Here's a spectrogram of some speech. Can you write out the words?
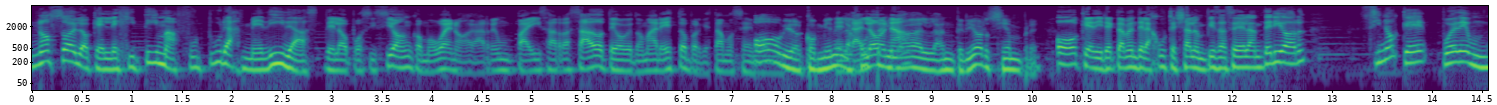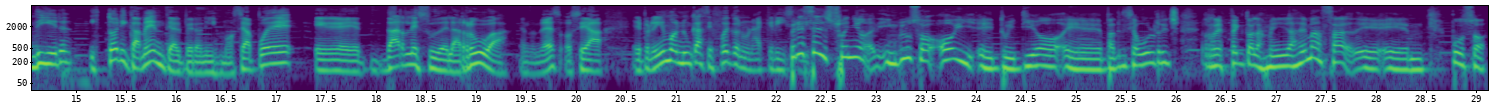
no solo que legitima futuras medidas de la oposición, como bueno, agarré un país arrasado, tengo que tomar esto porque estamos en, Obvio, conviene en el la lona. el anterior siempre. o que directamente el ajuste ya lo empieza a hacer el anterior, sino que puede hundir históricamente al peronismo. O sea, puede eh, darle su de la rúa, ¿entendés? O sea, el peronismo nunca se fue con una crisis. Pero es el sueño, incluso hoy eh, tuiteó eh, Patricia Bullrich respecto a las medidas de Massa, eh, eh, puso,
